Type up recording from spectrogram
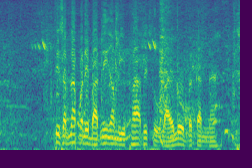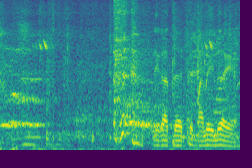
ำที่สำนักปฏิบัตินี่ก็มีพระภิกษุหลายรูปเหมือนกันนะ นี่ก็เดินขึ้นมาเรื่อยๆ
